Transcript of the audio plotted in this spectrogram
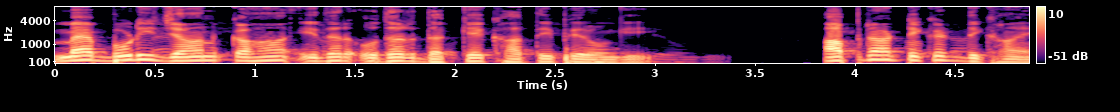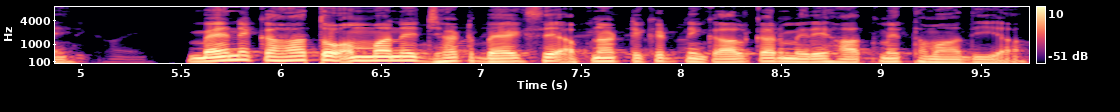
मैं बूढ़ी जान कहाँ इधर उधर धक्के खाती फिरूँगी। अपना टिकट दिखाएँ। मैंने कहा तो अम्मा ने झट बैग से अपना टिकट निकालकर मेरे हाथ में थमा दिया।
